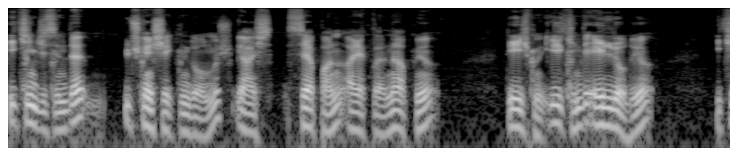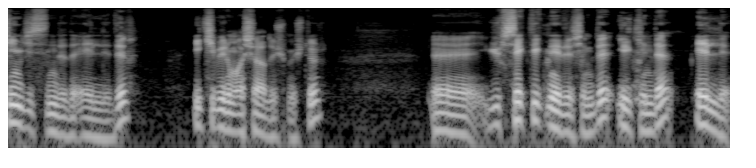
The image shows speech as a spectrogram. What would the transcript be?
ikincisinde üçgen şeklinde olmuş. Yani sehpanın ayakları ne yapmıyor? Değişmiyor. İlkinde 50 oluyor. İkincisinde de 50'dir. 2 birim aşağı düşmüştür. Ee, yükseklik nedir şimdi? İlkinde 50.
